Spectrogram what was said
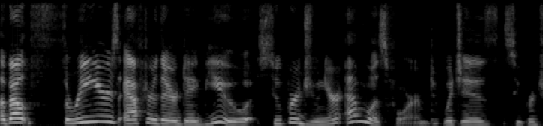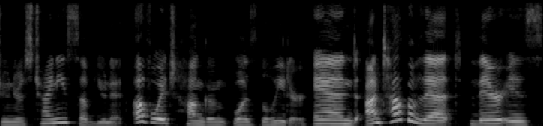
About three years after their debut, Super Junior M was formed, which is Super Junior's Chinese subunit, of which Hangeng was the leader. And on top of that, there is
